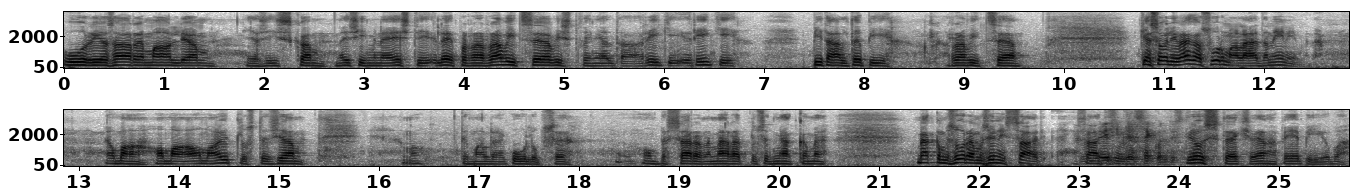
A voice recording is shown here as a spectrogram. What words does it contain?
uurija Saaremaal ja ja siis ka esimene Eesti leepra ravitseja vist või nii-öelda riigi, riigi Pidal Tõbi, ravitseja, kes oli väga surmalähedane inimene oma, oma, oma ütlustes ja noh, temale kuulub see umbes säärane määratlus, et me hakkame, me hakkame surema sünnist saadi, saadi. esimesest sekundist. just, eks ju, jah, beebi juba.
